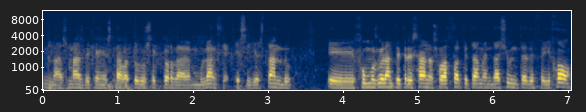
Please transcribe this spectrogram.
nas más de quen estaba todo o sector da ambulancia e sigue estando. Eh, fomos durante tres anos o azote tamén da xunta de Feijó.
